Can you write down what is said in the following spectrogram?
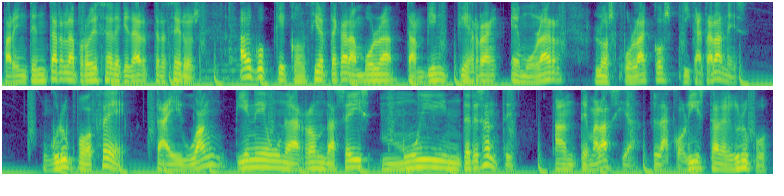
para intentar la proeza de quedar terceros, algo que con cierta carambola también querrán emular los polacos y catalanes. Grupo C, Taiwán tiene una ronda 6 muy interesante ante Malasia, la colista del grupo,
